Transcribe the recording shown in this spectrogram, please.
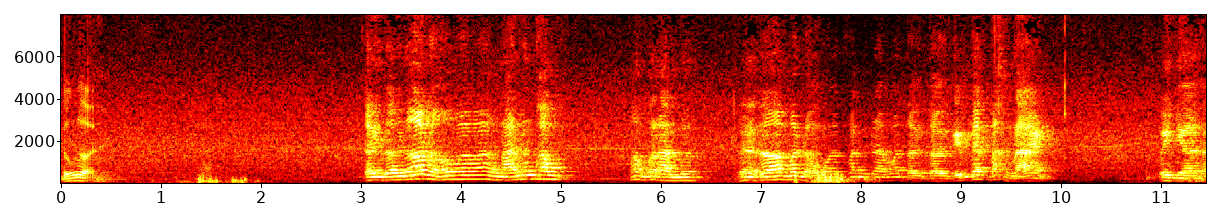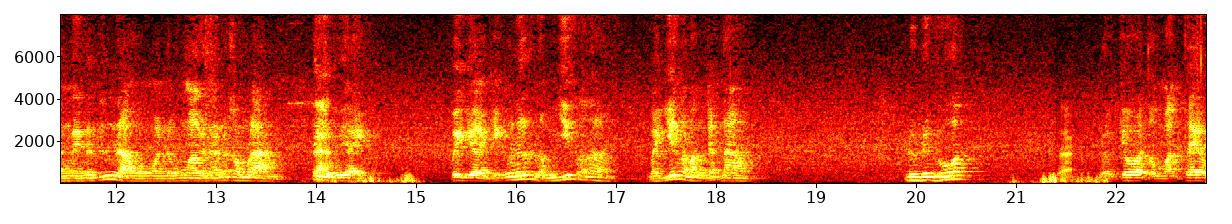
Đúng rồi. Từ từ đó rồi thằng đại nó không không có làm được Đó mới độ phanh ra mới từ từ kiếm cách bắt đại bây giờ thằng này nó cứng đầu mà đụng mời nó nó không làm? Ví dụ vậy. Bây giờ chỉ có nước đụng giết nó thôi mà giết nó bằng cách nào? Đưa đi phú quốc dạ. rồi cho tụi mặt theo.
